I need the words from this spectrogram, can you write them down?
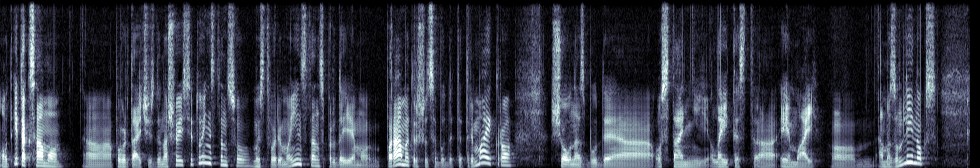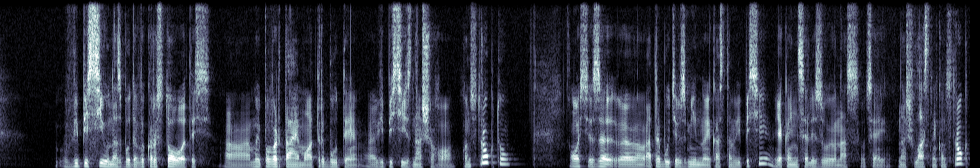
От, і так само, повертаючись до нашого EC2 інстансу, ми створюємо інстанс, продаємо параметри, що це буде T3 Micro, що у нас буде останній latest AMI Amazon Linux. В VPC у нас буде використовуватись, ми повертаємо атрибути е, VPC з нашого конструкту. Ось з е, атрибутів змінної Custom VPC, яка ініціалізує у нас оцей наш власний конструкт.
